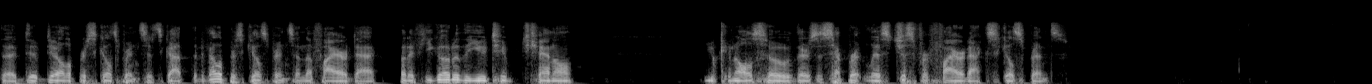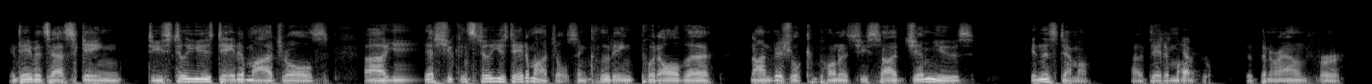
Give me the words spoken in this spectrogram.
The de- developer skill sprints, it's got the developer skill sprints and the Fire DAC. But if you go to the YouTube channel, you can also there's a separate list just for FireDAC skill sprints. And David's asking, do you still use data modules? Uh, yes, you can still use data modules, including put all the non-visual components you saw Jim use in this demo. Uh, data yep. modules have been around for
